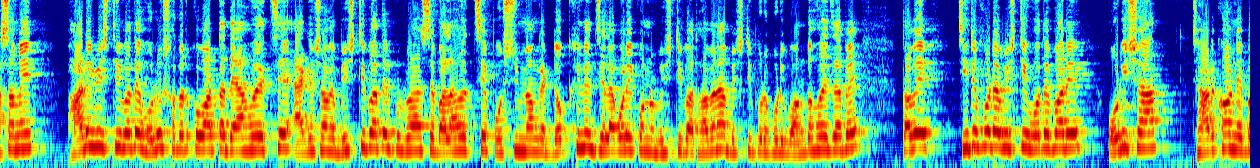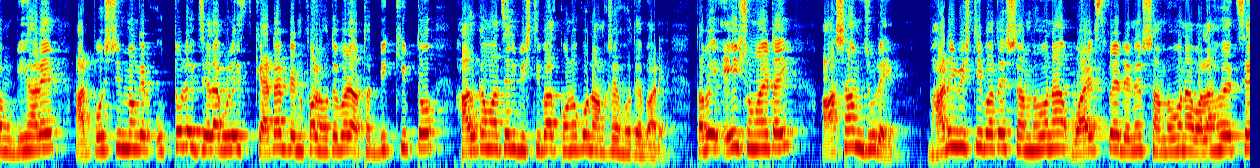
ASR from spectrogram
আসামে ভারী বৃষ্টিপাতে হলুদ সতর্কবার্তা দেওয়া হয়েছে। একই সঙ্গে বৃষ্টিপাতের পূর্বাভাসে বলা হচ্ছে পশ্চিমবঙ্গের দক্ষিণের জেলাগুলোয় কোনো বৃষ্টিপাত হবে না, বৃষ্টি পুরোপুরি বন্ধ হয়ে যাবে। তবে চিটেফোঁটা বৃষ্টি হতে পারে। ওড়িশা ঝাড়খণ্ড এবং বিহারে আর পশ্চিমবঙ্গের উত্তরের জেলাগুলি স্ক্যাটার রেনফল হতে পারে, অর্থাৎ বিক্ষিপ্ত হালকা মাঝারি বৃষ্টিপাত কোনো কোনো অংশে হতে পারে। তবে এই সময়টাই আসাম জুড়ে ভারী বৃষ্টিপাতের সম্ভাবনা ওয়াইড স্প্রেড রেনের সম্ভাবনা বলা হয়েছে।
